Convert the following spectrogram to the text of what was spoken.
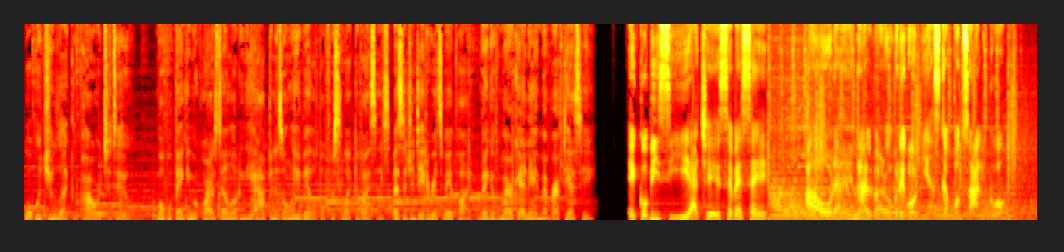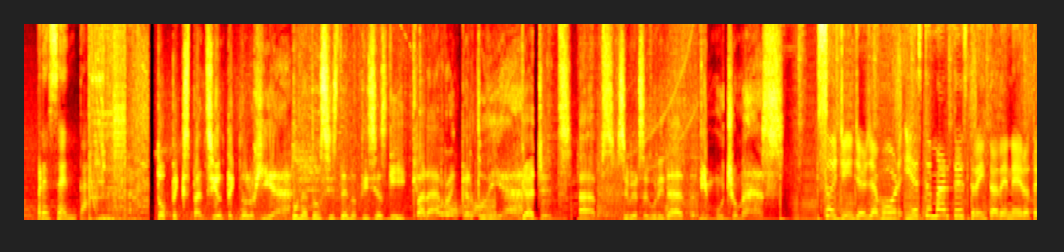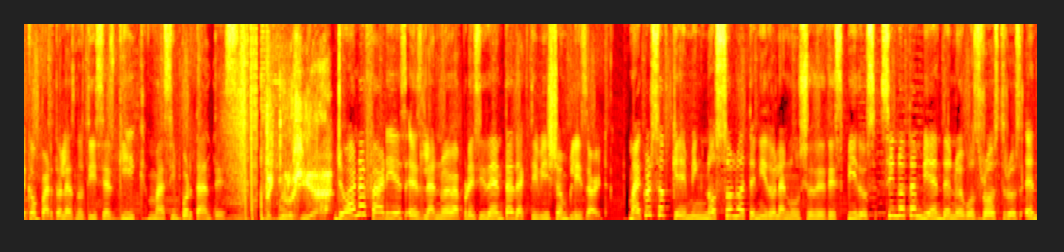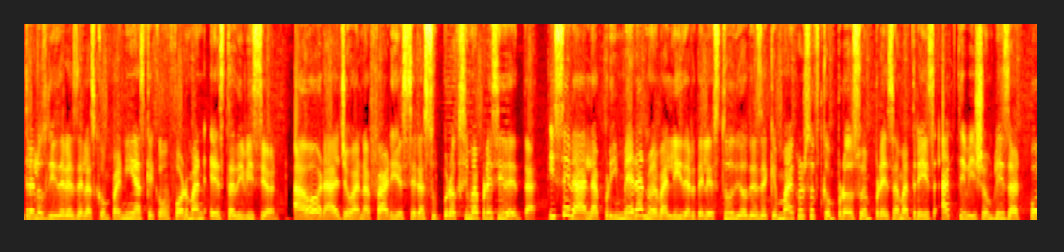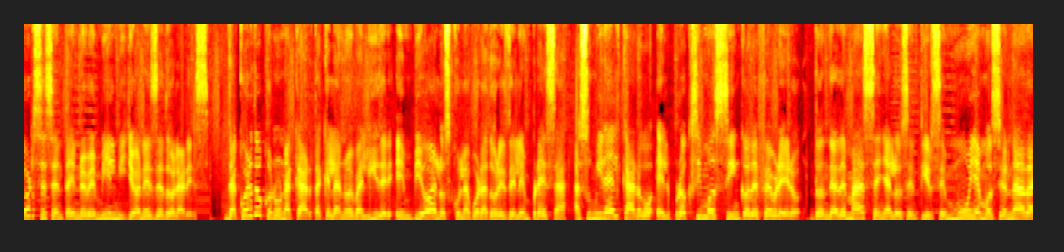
What would you like the power to do? Mobile banking requires downloading the app and is only available for select devices. Message and data rates may apply. Bank of America and a member FDIC. Ecobici y HSBC, ahora en Álvaro Obregón y Azcapotzalco, presenta Top Expansión Tecnología. Una dosis de noticias geek para arrancar tu día. Gadgets, apps, ciberseguridad y mucho más. Soy Ginger Yabur y este martes 30 de enero te comparto las noticias geek más importantes. Tecnología. Joanna Faries es la nueva presidenta de Activision Blizzard. Microsoft Gaming no solo ha tenido el anuncio de despidos, sino también de nuevos rostros entre los líderes de las compañías que conforman esta división. Ahora, Joanna Faries será su próxima presidenta y será la primera nueva líder del estudio desde que Microsoft compró su empresa matriz Activision Blizzard por 69 mil millones de dólares. De acuerdo con una carta que la nueva líder envió a los colaboradores de la empresa, asumirá el cargo el próximo 5 de febrero, donde además señaló sentirse muy emocionada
